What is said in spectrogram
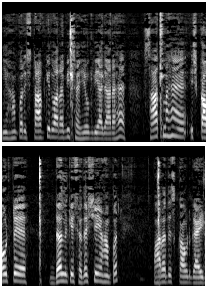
यहाँ पर स्टाफ के द्वारा भी सहयोग दिया जा रहा है। साथ में है स्काउट दल के सदस्य यहाँ पर। भारत स्काउट गाइड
